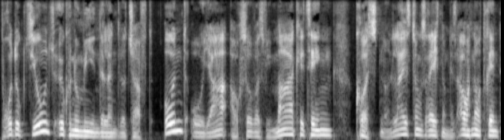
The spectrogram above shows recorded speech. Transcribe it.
Produktionsökonomie in der Landwirtschaft und, oh ja, auch sowas wie Marketing, Kosten- und Leistungsrechnung ist auch noch drin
